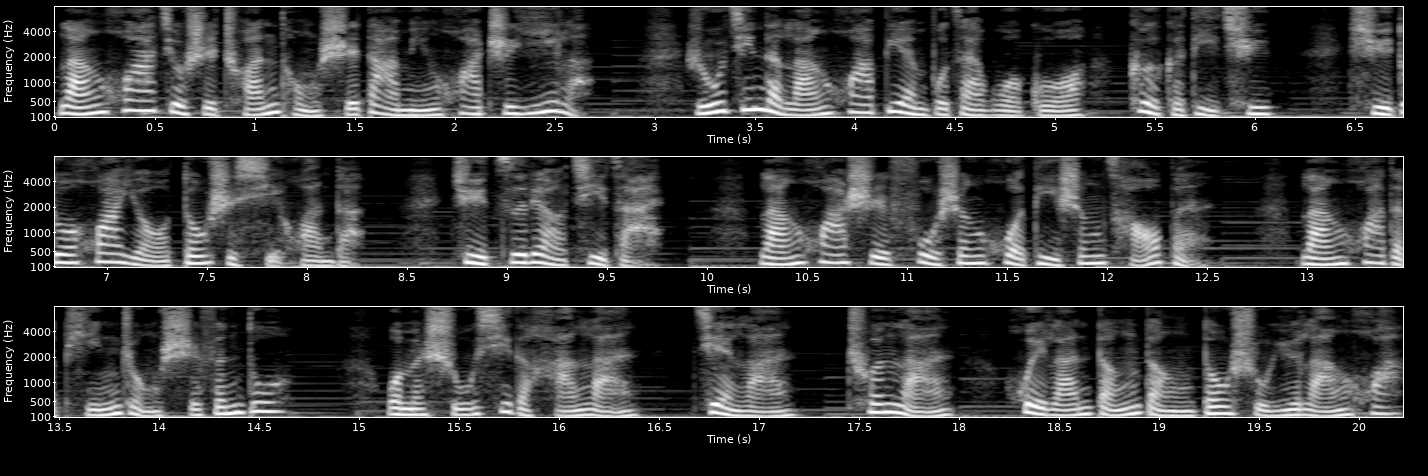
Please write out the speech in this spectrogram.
兰花就是传统十大名花之一了。如今的兰花遍布在我国各个地区，许多花友都是喜欢的。据资料记载，兰花是附生或地生草本，兰花的品种十分多。我们熟悉的寒兰、剑兰、春兰、蕙兰等等都属于兰花，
